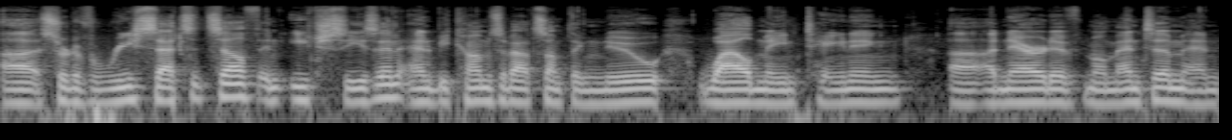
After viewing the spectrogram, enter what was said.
uh, sort of resets itself in each season and becomes about something new while maintaining uh, a narrative momentum and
